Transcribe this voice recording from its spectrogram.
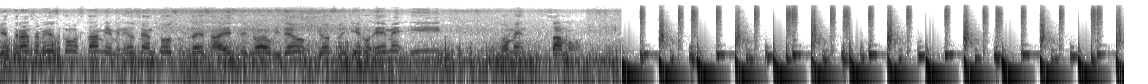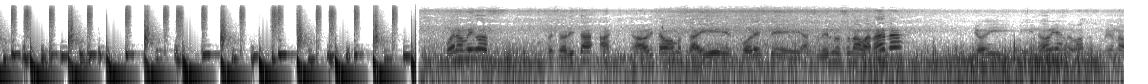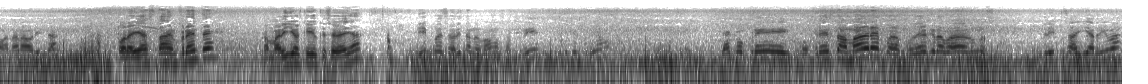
¿Qué trans amigos? ¿Cómo están? Bienvenidos sean todos ustedes a este nuevo video. Yo soy Diego M y comenzamos. Bueno amigos, pues ahorita, ahorita vamos a ir por este, a subirnos una banana. Yo y, mi novia nos vamos a subir una banana ahorita. Por allá está enfrente, amarillo aquello que se ve allá. Y pues ahorita nos vamos a subir. Ya compré, compré esta madre para poder grabar unos clips ahí arriba.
